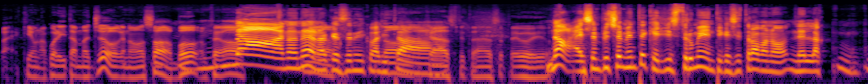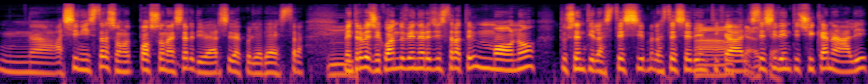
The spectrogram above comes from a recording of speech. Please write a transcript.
Beh, che è una qualità maggiore, non lo so. Boh, però... No, non è No, una questione di qualità. No, caspita, lo sapevo io. No, è semplicemente che gli strumenti che si trovano nella- mm, a sinistra sono- possono essere diversi da quelli a destra. Mm. Mentre invece quando viene registrato in mono, tu senti la stessi- la stessa identica, Ah, ok, gli stessi ok. identici canali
